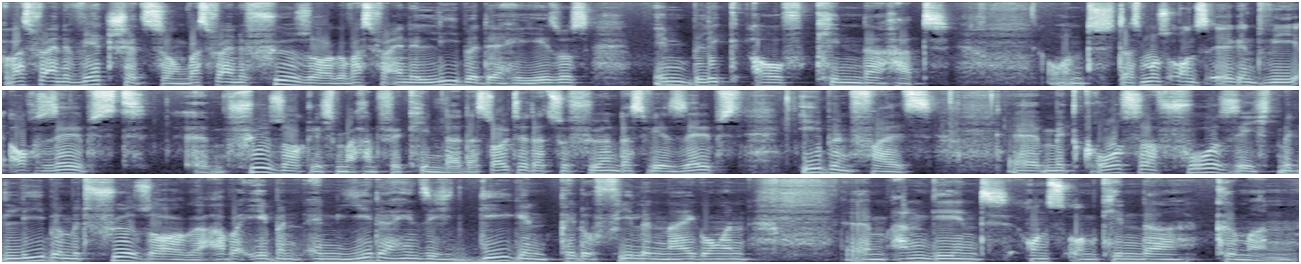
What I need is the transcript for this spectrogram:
was für eine Wertschätzung, was für eine Fürsorge, was für eine Liebe der Herr Jesus im Blick auf Kinder hat. Und das muss uns irgendwie auch selbst fürsorglich machen für Kinder. Das sollte dazu führen, dass wir selbst ebenfalls äh, mit großer Vorsicht, mit Liebe, mit Fürsorge, aber eben in jeder Hinsicht gegen pädophile Neigungen ähm, angehend uns um Kinder kümmern.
